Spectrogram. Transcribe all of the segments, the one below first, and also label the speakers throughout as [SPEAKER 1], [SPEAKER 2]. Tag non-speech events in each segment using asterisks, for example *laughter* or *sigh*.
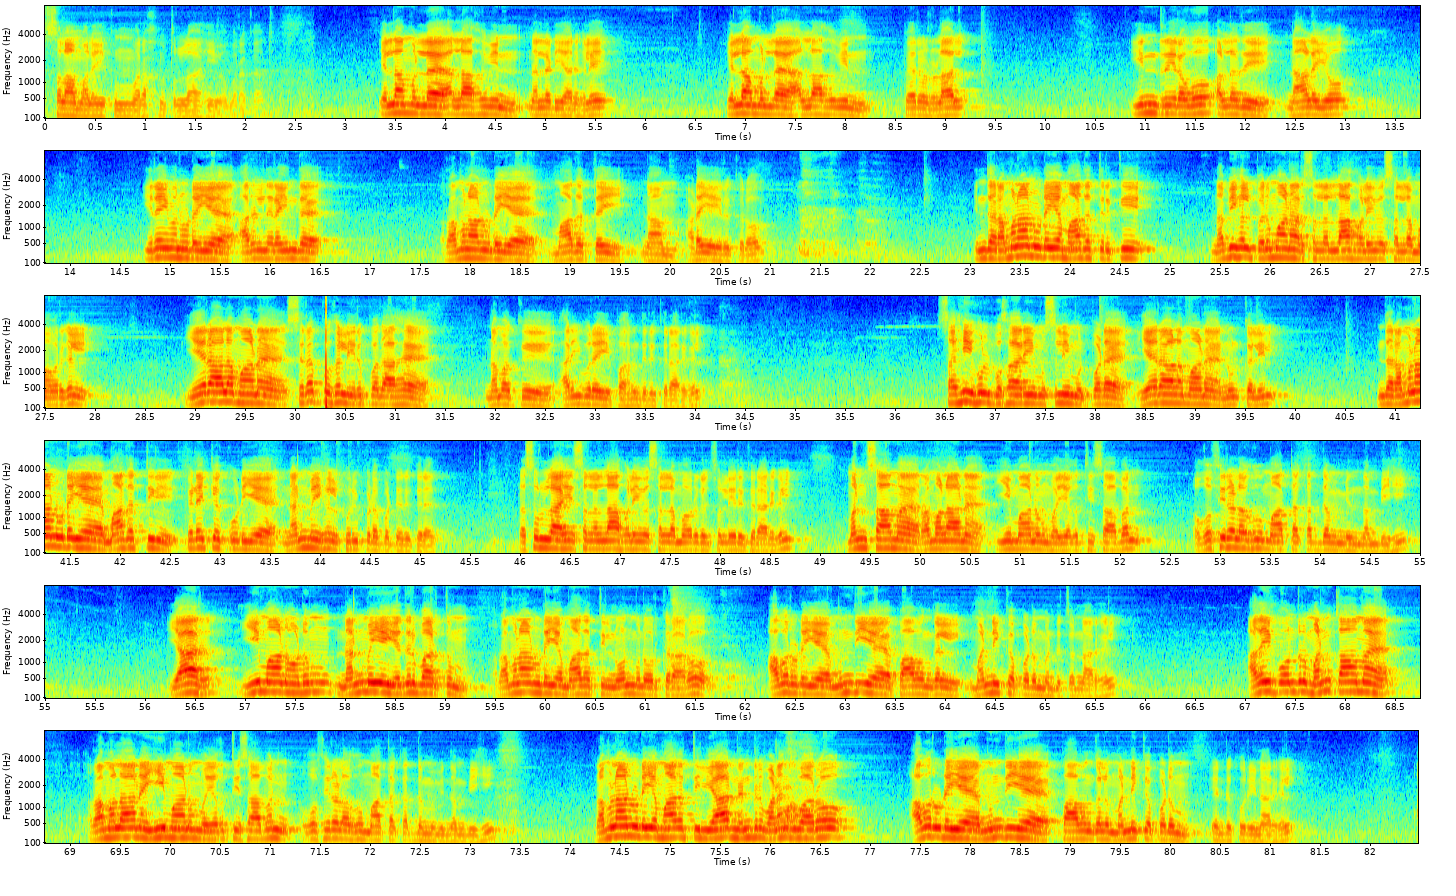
[SPEAKER 1] அஸ்லாம் அலைக்கும் வரமத்துல்லாஹி வபரகாத்து. எல்லாமல்ல அல்லாஹுவின் நல்லடியார்களே எல்லாமல்ல அல்லாஹுவின் பேரொருளால் இன்றிரவோ அல்லது நாளையோ இறைவனுடைய அருள் நிறைந்த ரமலானுடைய மாதத்தை நாம் அடைய இருக்கிறோம். இந்த ரமலானுடைய மாதத்திற்கு நபிகள் பெருமானார் சல்லல்லாஹ் அலைஹி அவர்கள் ஏராளமான சிறப்புகள் இருப்பதாக நமக்கு அறிவுரை பகிர்ந்திருக்கிறார்கள். சஹீஹுல் புகாரி முஸ்லீம் உட்பட ஏராளமான நூல்களில் இந்த ரமணானுடைய மாதத்தில் கிடைக்கக்கூடிய நன்மைகள் குறிப்பிடப்பட்டிருக்கிறது. ரசூல்லாஹி சல்லாஹ் அலி வசல்லம் அவர்கள் சொல்லியிருக்கிறார்கள் மன்சாம ரமலான ஈமானும் வயகத்தி சாபன் ஒஃபிரலகு மாத்த கத்தம் மின் நம்பிகி யார் ஈமானோடும் நன்மையை எதிர்பார்த்தும் ரமலானுடைய மாதத்தில் நோன்பு நோக்கிறாரோ அவருடைய முந்திய பாவங்கள் மன்னிக்கப்படும் என்று சொன்னார்கள். அதை போன்று மண்காம ரமலான ஈமானும் எகத்திசாபன் ஒஃபிரலகு மாத்த கத்தம் நம்பிகி ரமலானுடைய மாதத்தில் யார் நின்று வணங்குவாரோ அவருடைய முந்திய பாவங்களும் மன்னிக்கப்படும் என்று கூறினார்கள்.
